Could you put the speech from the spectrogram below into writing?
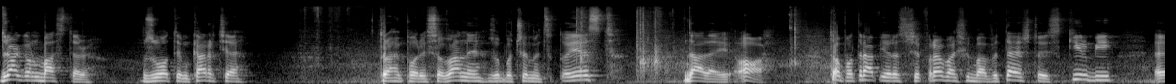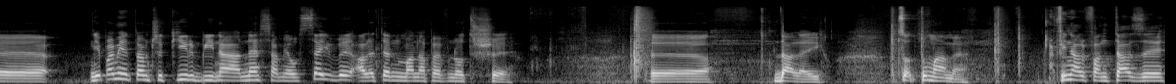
Dragon Buster w złotym karcie. Trochę porysowany. Zobaczymy co to jest. Dalej, o, to potrafię rozszyfrować, chyba wy też, to jest Kirby. Eee, nie pamiętam, czy Kirby na NESa miał save'y, ale ten ma na pewno 3. Eee, dalej, co tu mamy? Final Fantasy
